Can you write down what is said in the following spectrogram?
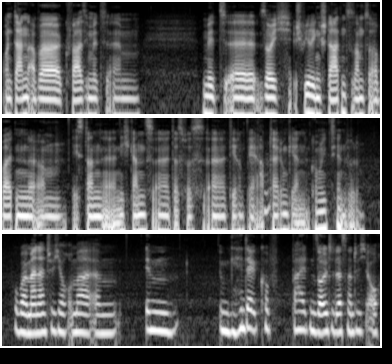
und dann aber quasi mit, ähm, mit äh, solch schwierigen Staaten zusammenzuarbeiten, ähm, ist dann äh, nicht ganz äh, das, was äh, deren PR-Abteilung gerne kommunizieren würde. Wobei man natürlich auch immer ähm, im, im Hinterkopf behalten sollte, dass natürlich auch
